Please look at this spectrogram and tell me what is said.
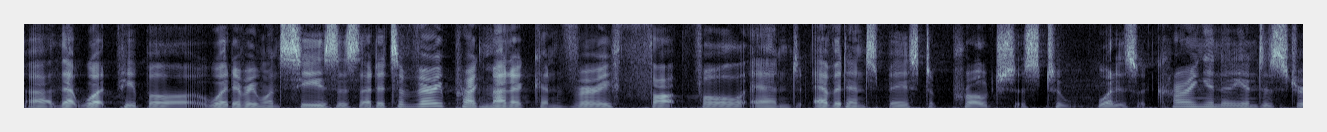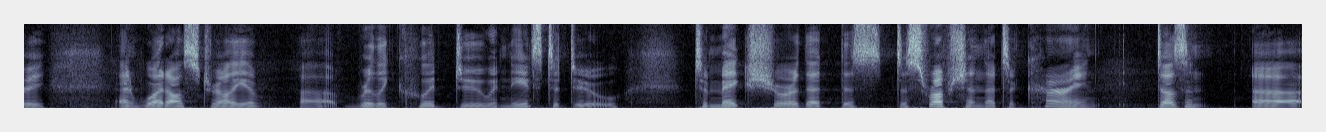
uh, that what people, what everyone sees is that it's a very pragmatic and very thoughtful and evidence based approach as to what is occurring in the industry and what Australia uh, really could do and needs to do to make sure that this disruption that's occurring doesn't uh,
